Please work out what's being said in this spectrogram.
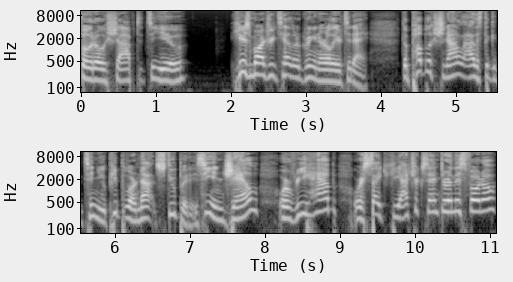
photoshopped to you? Here's Marjorie Taylor Greene earlier today. The public should not allow this to continue. People are not stupid. Is he in jail or rehab or a psychiatric center in this photo?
